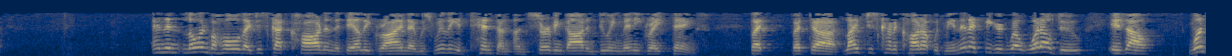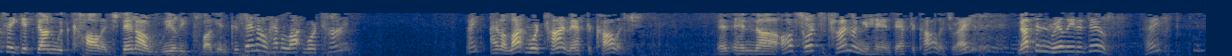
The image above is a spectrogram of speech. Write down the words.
And then, lo and behold, I just got caught in the daily grind. I was really intent on, on serving God and doing many great things, but but uh, life just kind of caught up with me. And then I figured, well, what I'll do is I'll once I get done with college, then I'll really plug in because then I'll have a lot more time. Right? I have a lot more time after college. And, and uh, all sorts of time on your hands after college, right? Nothing really to do, right?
